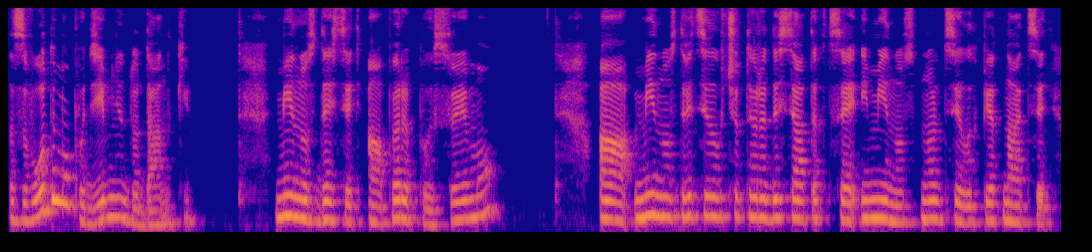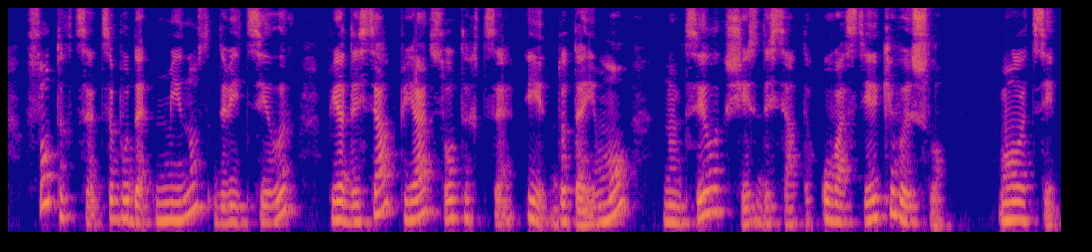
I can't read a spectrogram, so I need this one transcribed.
Зводимо подібні доданки. Мінус 10а переписуємо, а мінус 2,4 це і мінус 0,15 це, буде мінус 2,55 це. І додаємо 0,6. У вас тільки вийшло. Молодці.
